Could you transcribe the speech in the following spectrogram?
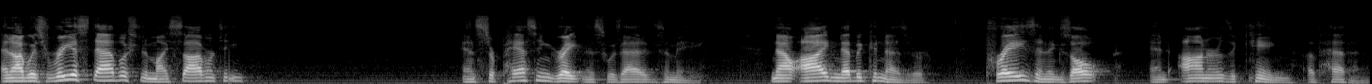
And I was reestablished in my sovereignty, and surpassing greatness was added to me. Now I, Nebuchadnezzar, praise and exalt and honor the King of heaven.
